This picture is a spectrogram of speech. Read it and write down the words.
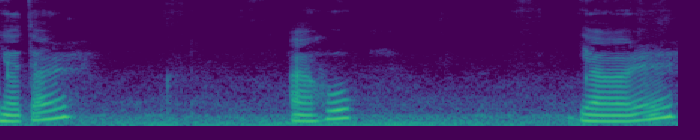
여덟, 아홉, 열,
